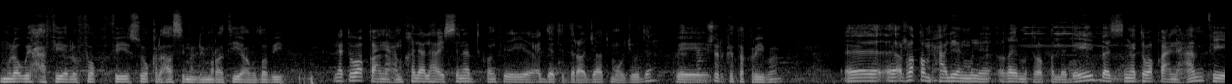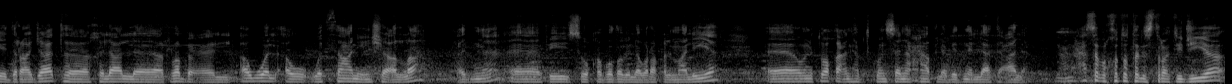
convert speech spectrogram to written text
ملوحة في الأفق في سوق العاصمة الإماراتية أبو ظبي؟ نتوقع نعم خلال هاي السنة بتكون في عدة دراجات موجودة في كم شركة تقريبا؟ آه، الرقم حاليا غير متوفر لدي بس نتوقع نعم في دراجات خلال الربع الأول أو والثاني إن شاء الله عندنا آه، في سوق أبو ظبي الأوراق المالية آه، ونتوقع أنها بتكون سنة حافلة بإذن الله تعالى. يعني حسب الخطط الاستراتيجية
